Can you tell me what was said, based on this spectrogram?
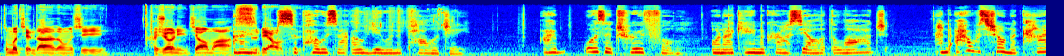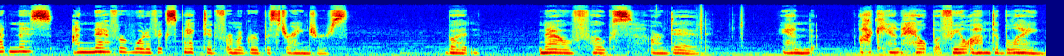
这么简单的东西，还需要你教吗？死 I 婊子！ suppose I owe you an apology. I wasn't truthful when I came across y'all at the lodge, and I was shown a kindness I never would have expected from a group of strangers. But now folks are dead, and I can't help but feel I'm to blame.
